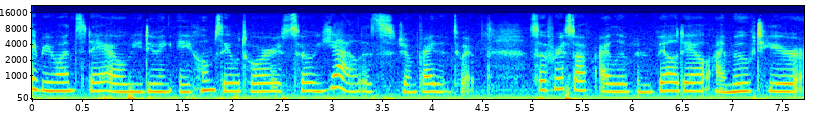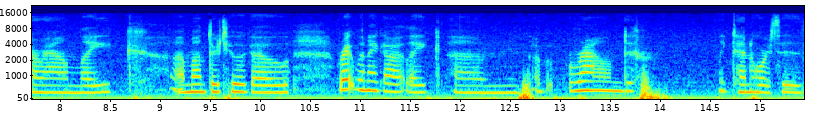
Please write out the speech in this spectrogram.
Hi everyone, today I will be doing a home stable tour, so yeah, let's jump right into it. So first off, I live in Valedale. I moved here around like a month or two ago, right when I got like um, around like 10 horses,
